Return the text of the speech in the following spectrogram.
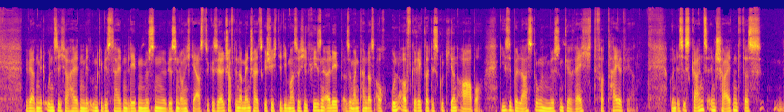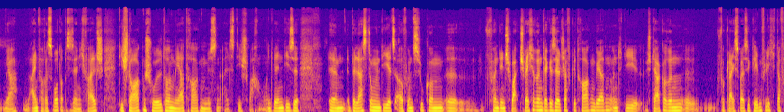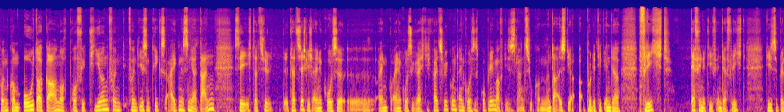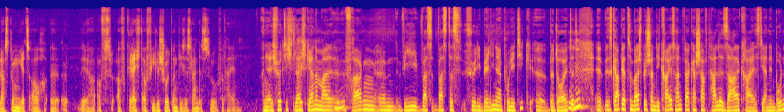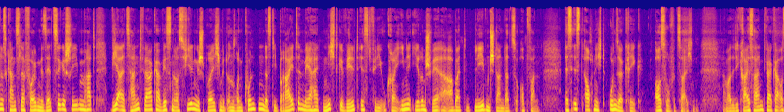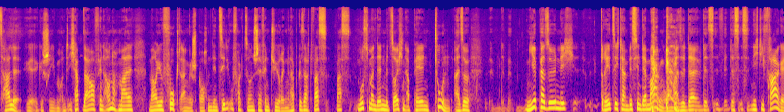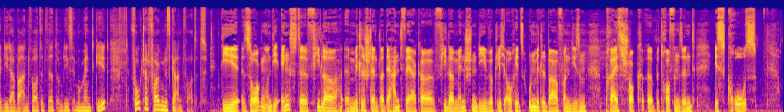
Wir werden mit Unsicherheiten, mit Ungewissheiten leben müssen. Wir sind auch nicht die erste Gesellschaft in der Menschheitsgeschichte, die mal solche Krisen erlebt. Also man kann das auch unaufgeregter diskutieren. Aber diese Belastungen müssen gerecht verteilt werden. Und es ist ganz entscheidend, dass ja, ein einfaches Wort, aber es ist ja nicht falsch, die starken Schultern mehr tragen müssen als die schwachen. Und wenn diese ähm, Belastungen, die jetzt auf uns zukommen, äh, von den Schwächeren der Gesellschaft getragen werden und die Stärkeren äh, vergleichsweise glimpflich davonkommen oder gar noch profitieren von, von diesen Kriegsereignissen, ja dann sehe ich tatsächlich eine große, äh, ein, eine große Gerechtigkeitslücke und ein großes Problem auf dieses Land zukommen. Und da ist die Politik in der Pflicht, definitiv in der Pflicht, diese Belastungen jetzt auch äh, ja, auf, auf gerecht auf viele Schultern dieses Landes zu verteilen. Anja, ich würde dich gleich gerne mal äh, mhm. fragen, ähm, wie, was, was das für die Berliner Politik äh, bedeutet. Mhm. Äh, es gab ja zum Beispiel schon die Kreishandwerkerschaft Halle-Saalkreis, die an den Bundeskanzler folgende Sätze geschrieben hat. Wir als Handwerker wissen aus vielen Gesprächen mit unseren Kunden, dass die breite Mehrheit nicht gewillt ist, für die Ukraine ihren schwer erarbeiteten Lebensstandard zu opfern. Es ist auch nicht unser Krieg. Ausrufezeichen. Haben also die Kreishandwerker aus Halle äh, geschrieben. Und ich habe daraufhin auch nochmal Mario Vogt angesprochen, den CDU-Fraktionschef in Thüringen, und habe gesagt, was, was muss man denn mit solchen Appellen tun? Also mir persönlich dreht sich da ein bisschen der Magen um. Also da, das, das ist nicht die Frage, die da beantwortet wird, um die es im Moment geht. Vogt hat Folgendes geantwortet. Die Sorgen und die Ängste vieler äh, Mittelständler, der Handwerker, vieler Menschen, die wirklich auch jetzt unmittelbar von diesem Preisschock äh, betroffen sind, ist groß.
